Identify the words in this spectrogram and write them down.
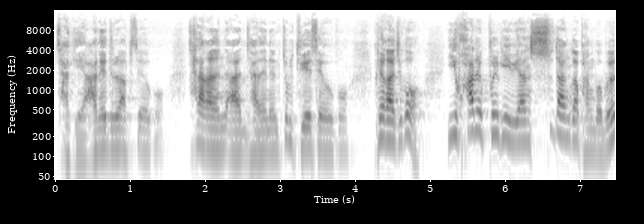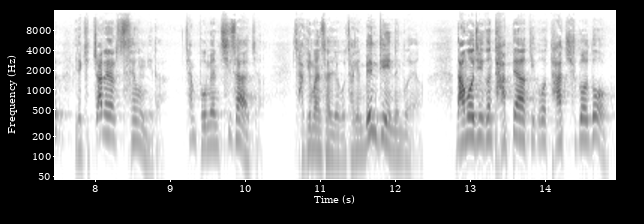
자기의 아내들을 앞세우고 사랑하는 아, 자네는 좀 뒤에 세우고 그래가지고 이 화를 풀기 위한 수단과 방법을 이렇게 쫙 세웁니다. 참 보면 치사하죠. 자기만 살려고 자기는 맨 뒤에 있는 거예요. 나머지 이건 다 빼앗기고 다 죽어도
